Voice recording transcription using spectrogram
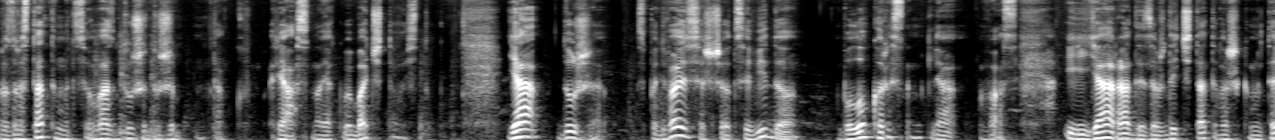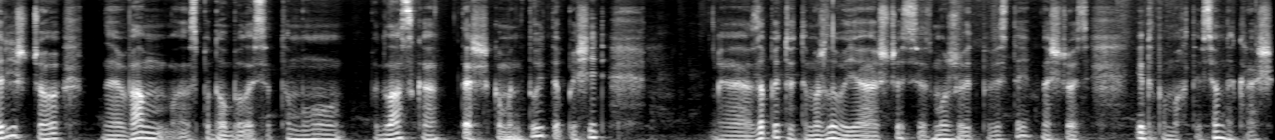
розростатимуться у вас дуже-дуже так рясно, як ви бачите ось тут. Я дуже сподіваюся, що це відео було корисним для вас. І я радий завжди читати ваші коментарі, що е, вам е, сподобалося. Тому, будь ласка, теж коментуйте, пишіть, е, запитуйте, можливо, я щось зможу відповісти на щось і допомогти. Всього найкраще.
